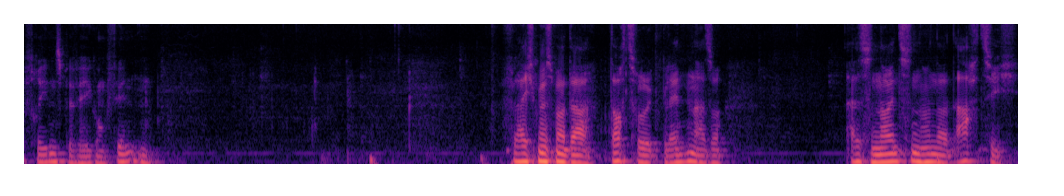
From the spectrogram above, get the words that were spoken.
Friedensbewegung finden. Vielleicht müssen wir da doch zurückblenden. Also als 1980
